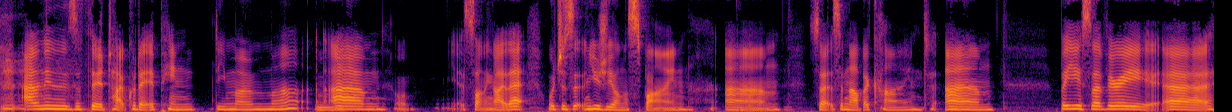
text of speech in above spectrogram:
and then there's a third type called an ependymoma. Mm. Yeah, something like that, which is usually on the spine. Um, so it's another kind. Um, but yes, they're very. Uh,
